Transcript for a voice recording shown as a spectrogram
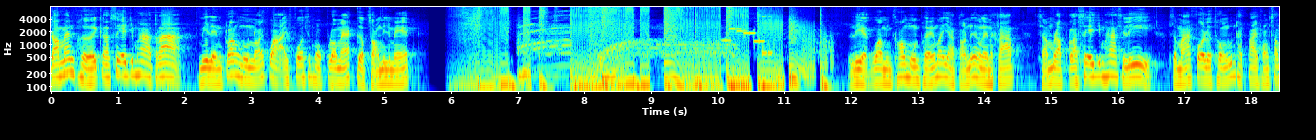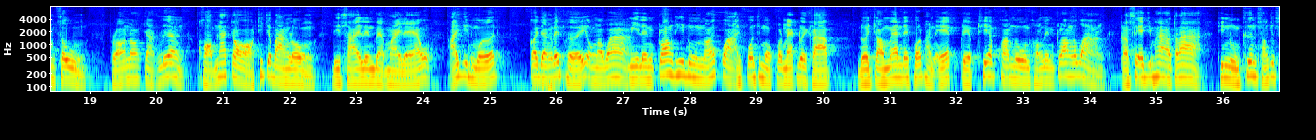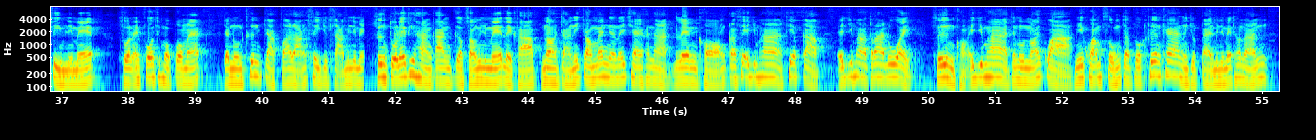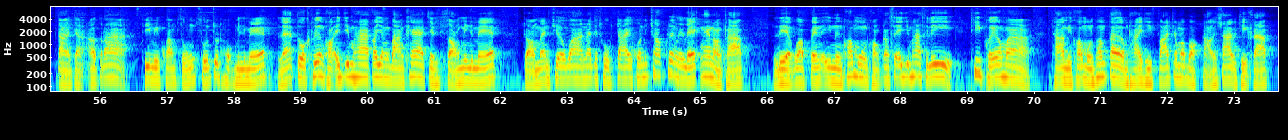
จอแม่นเผย Galaxy S25 Ultra มีเลนส์กล้องนูนน้อยกว่า iPhone 16 Pro Max เกือบ 2มิลลิเมตรเรียกว่ามีข้อมูลเผยมาอย่างต่อเนื่องเลยนะครับสำหรับ Galaxy S25 Series สมาร์ทโฟนระทงรุ่นถัดไปของ Samsung เพราะนอกจากเรื่องขอบหน้าจอที่จะบางลง ดีไซน์เลนส์แบบใหม่แล้ว iUniverse ก็ยังได้เผยออกมาว่ามีเลนส์กล้องที่นูนน้อยกว่า iPhone 16 Pro Max ด้วยครับ โดยจอมแม่นได้โพสต์ผ่าน X เปรียบเทียบความนูนของเลนส์กล้องระหว่าง Galaxy S25 Ultra ที่นูนขึ้น 2.4มิลลิเมตรส่วน iPhone 16 Pro Max จะนูนขึ้นจากฝาหลัง 4.3มิลลิเมตรซึ่งตัวเลขที่ห่างกันเกือบ 2มิลลิเมตรเลยครับ นอกจากนี้จอมแม่นยังได้แชร์ขนาดเลนส์ของ Galaxy S25 เทียบกับ S25 Ultra ด้วยซึ่งของ S25 จะนูนน้อยกว่า มีความสูงจากตัวเครื่องแค่ 1.8มิลิเมตรเท่านั้น ต่างจากอัลตร้าที่มีความสูง 0.6มิลลิเมตรและตัวเครื่องของ S25 ก็ยังบางแค่ 72มิลลิเมตรจอมแมนเชื่อว่าน่าจะถูกใจคนที่ชอบเครื่องเล็กๆ แน่นอนครับ เรียกว่าเป็นอีกหนึ่งข้อมูลของ Galaxy S25 Series ที่เผยออกมา ถ้ามีข้อมูลเพิ่มเติมไทยทีฟ้าจะมาบอกกล่าวให้ทราบอีกทีครับ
